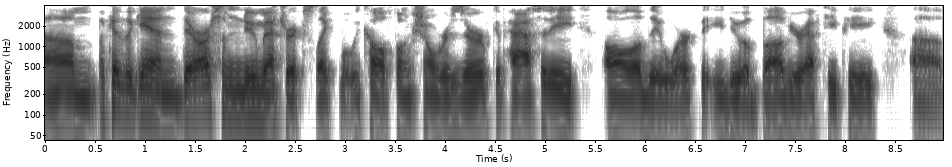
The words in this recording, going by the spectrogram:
um, because again, there are some new metrics like what we call functional reserve capacity, all of the work that you do above your FTP. Uh,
